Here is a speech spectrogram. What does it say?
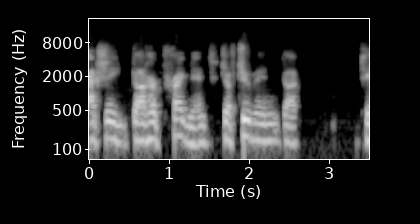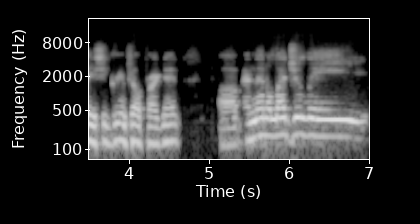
actually got her pregnant. Jeff Toobin got Casey Greenfield pregnant. Uh, and then allegedly,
